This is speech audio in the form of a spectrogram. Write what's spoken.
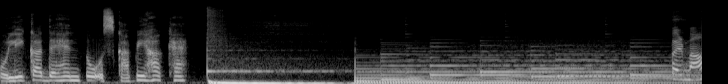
होली का दहन तो उसका भी हक है। पर माँ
